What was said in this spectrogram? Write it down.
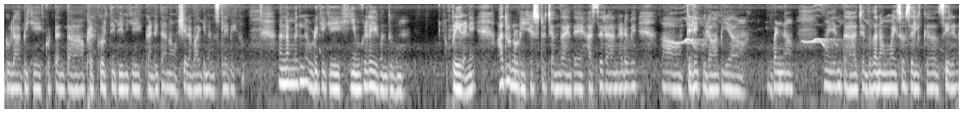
ಗುಲಾಬಿಗೆ ಕೊಟ್ಟಂತಹ ಪ್ರಕೃತಿ ದೇವಿಗೆ ಖಂಡಿತ ನಾವು ಶಿರವಾಗಿ ನಮಿಸಲೇಬೇಕು ನಮ್ಮೆಲ್ಲ ಹುಡುಗಿಗೆ ಇವುಗಳೇ ಒಂದು ಪ್ರೇರಣೆ. ಆದರೂ ನೋಡಿ ಎಷ್ಟು ಚೆಂದ ಇದೆ. ಹಸಿರ ನಡುವೆ ತಿಳಿ ಗುಲಾಬಿಯ ಬಣ್ಣ ಎಂತಹ ಚಂದದ ನಾವು ಮೈಸೂರು ಸಿಲ್ಕ್ ಸೀರೆನ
